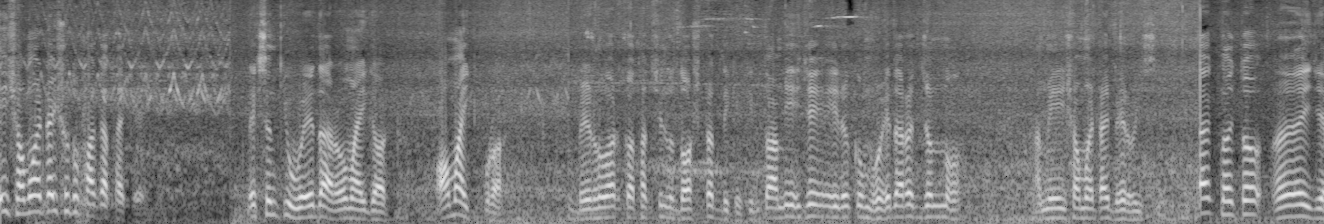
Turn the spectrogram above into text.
এই সময়টাই শুধু ফাঁকা থাকে। দেখছেন কি ওয়েদার ও মাই গড অমাইক পুরা। বের হওয়ার কথা ছিল দশটার দিকে, কিন্তু আমি এই যে এরকম ওয়েদারের জন্য আমি এই সময়টায় বের হইছি। নয়তো, এই যে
